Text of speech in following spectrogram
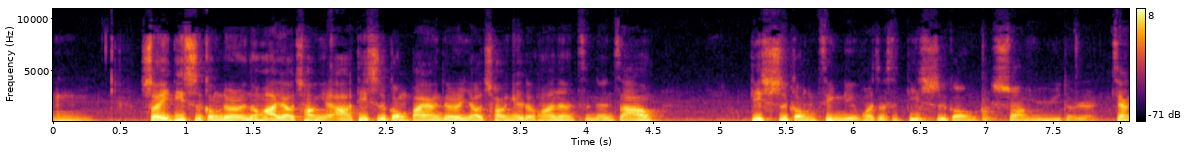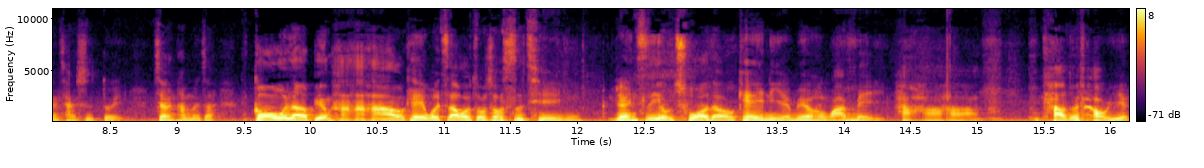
嗯，所以第四宫的人的话要创业啊，第四宫白羊的人要创业的话呢，只能找。第十宫金牛或者是第十宫双鱼的人，这样才是对。这样他们在够了，不用哈哈哈。OK，我知道我做错事情，人是有错的。OK，你也没有很完美，哈哈哈。看多讨厌，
